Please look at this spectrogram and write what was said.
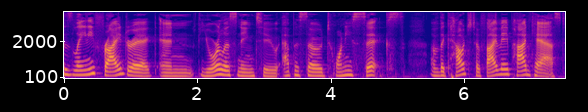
is Lainey Friedrich, and you're listening to episode 26 of the Couch to 5A podcast.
